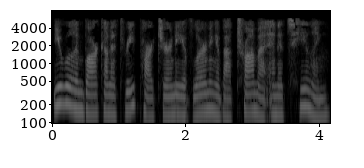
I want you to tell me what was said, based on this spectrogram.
you will embark on a three part journey of learning about trauma and its healing.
